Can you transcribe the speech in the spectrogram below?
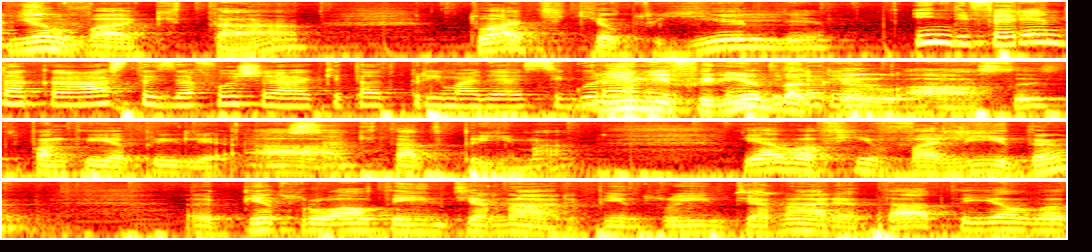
Așa. el va achita toate cheltuielile Indiferent dacă astăzi a fost și a achitat prima de asigurare. Indiferent, indiferent. dacă el astăzi, după 1 aprilie, a Așa. achitat prima, ea va fi validă uh, pentru o altă internare. Pentru internarea dată, el va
